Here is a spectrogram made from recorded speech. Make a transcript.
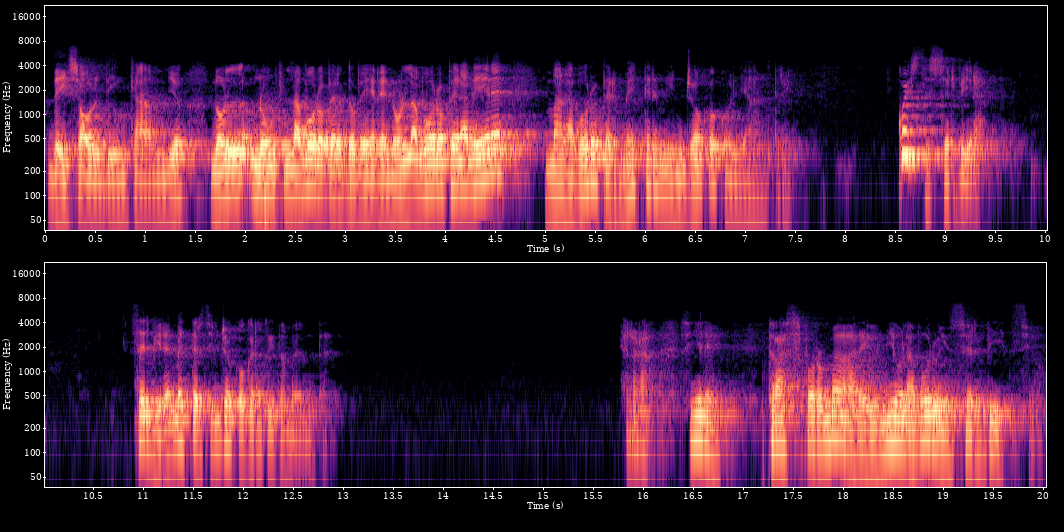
dei soldi in cambio, non, non lavoro per dovere, non lavoro per avere, ma lavoro per mettermi in gioco con gli altri. Questo è servire. Servire è mettersi in gioco gratuitamente. E allora, Signore, trasformare il mio lavoro in servizio,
